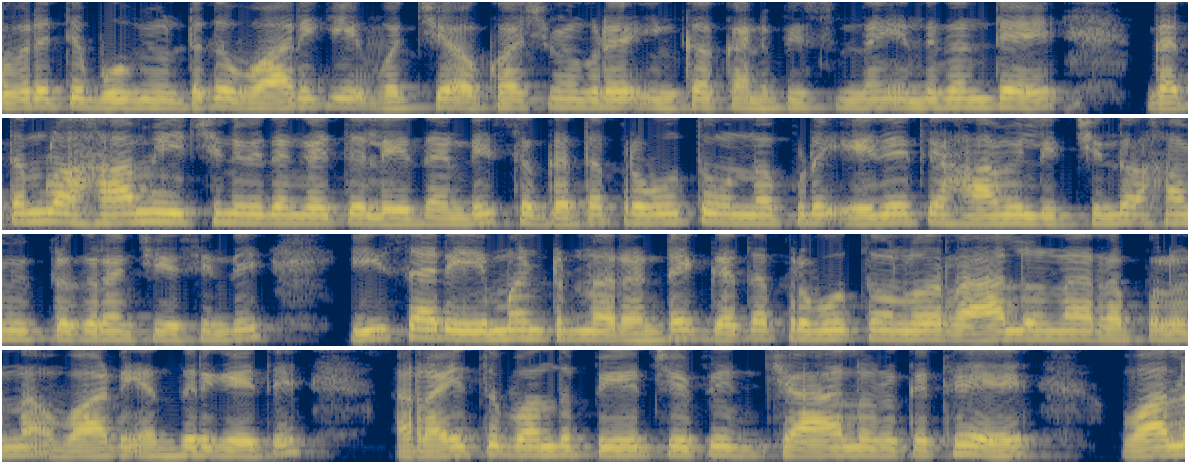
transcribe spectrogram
ఎవరైతే భూమి ఉంటుందో వారికి వచ్చే అవకాశం కూడా ఇంకా కనిపిస్తుంది ఎందుకంటే గతంలో హామీ ఇచ్చిన విధంగా అయితే లేదండి. సో గత ప్రభుత్వం ఉన్నప్పుడు ఏదైతే హామీలు ఇచ్చిందో హామీ ప్రకారం చేసింది. ఈసారి ఏమంటున్నారంటే గత ప్రభుత్వంలో రాళ్ళున్న రప్పలున్న వాటి అందరికైతే రైతు బంధు పేరు చెప్పి చాలా వరకైతే వాళ్ళ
